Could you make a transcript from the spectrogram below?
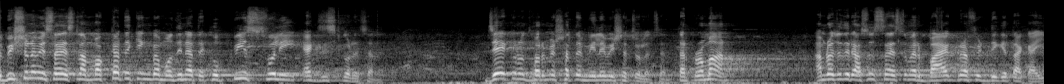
তো বিশ্বনবী সাহা ইসলাম মক্কাতে কিংবা মদিনাতে খুব পিসফুলি এক্সিস্ট করেছেন। যে কোনো ধর্মের সাথে মিলেমিশে চলেছেন। তার প্রমাণ, আমরা যদি রাসুল সাহা ইসলামের বায়োগ্রাফির দিকে তাকাই,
